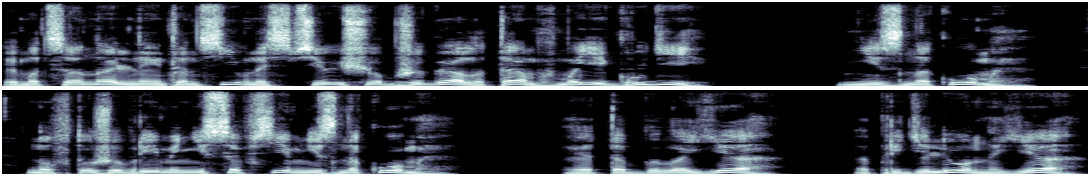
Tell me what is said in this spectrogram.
эмоциональная интенсивность все еще обжигала там, в моей груди. Незнакомая, но в то же время не совсем незнакомая. Это была я, определенно я.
